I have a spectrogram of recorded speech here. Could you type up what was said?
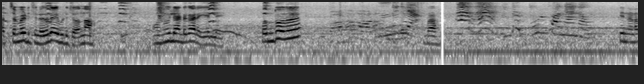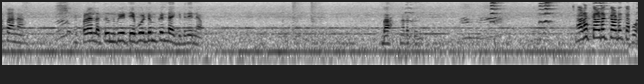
അച്ഛൻ അത് കൈ പിടിച്ചോ. എന്നാ. ഒന്നുമില്ലാണ്ട് കരയല്ലേ? എന്തോ അത്? തിന്നണ സാധന. ഇപ്പോഴല്ല തിന്ന് വീട്ടിൽ പോയിട്ട് നമുക്ക് ഉണ്ടാക്കിയിട്ട് തിന്നാം. ബാ നടക്ക്. അടക്ക അടക്ക അടക്ക. പോ.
